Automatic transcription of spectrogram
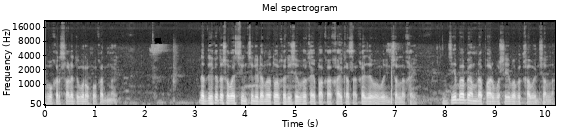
উপকার ছাড়া তো কোনো উপকার নয়। এটা দেখে তো সবাই চিনছেন এটা আমরা তরকারি হিসেবে খাই, পাকা খাই, কাঁচা খাই, যেভাবে ইনশাল্লাহ খাই। যেভাবে আমরা পারব, সেইভাবে খাব ইনশাল্লাহ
